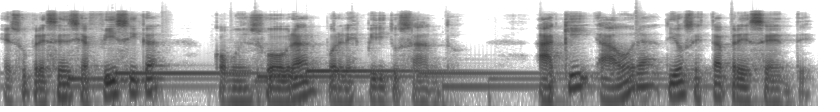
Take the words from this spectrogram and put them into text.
en su presencia física como en su obrar por el Espíritu Santo. Aquí ahora Dios está presente.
